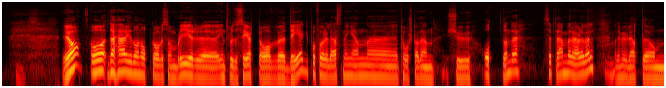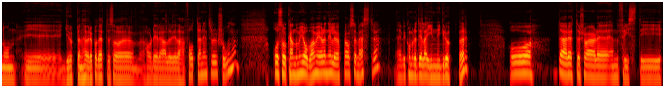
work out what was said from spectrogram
Ja, och det här är ju då en uppgave som blir eh, introducerat av Deg på föreläsningen torsdag den 28 september är det väl. Mm. Och det är möjligt att om någon i gruppen hör på detta så har dere allerede fått den introduktionen. Och så kan de jobba med den i løpet av semesteret. Eh, Vi kommer att dela in i grupper. Och därefter så är det en frist i,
